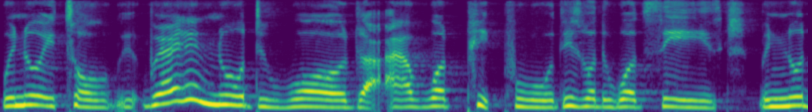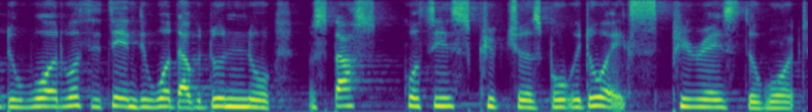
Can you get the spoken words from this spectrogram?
we know it all. We already know the word, uh, what people, this is what the word says. We know the word, what's it in the word that we don't know. We start quoting scriptures, but we don't experience the word.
